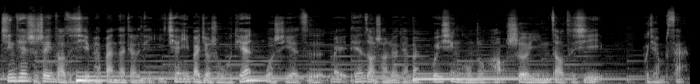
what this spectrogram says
今天是摄影早自习陪伴大家的第一千一百九十五天，我是叶子，每天早上六点半，微信公众号摄影早自习，不见不散。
